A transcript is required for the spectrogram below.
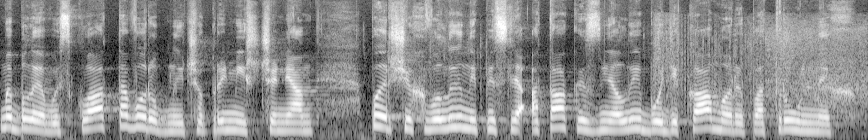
меблевий склад та виробниче приміщення. Перші хвилини після атаки зняли бодікамери патрульних.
